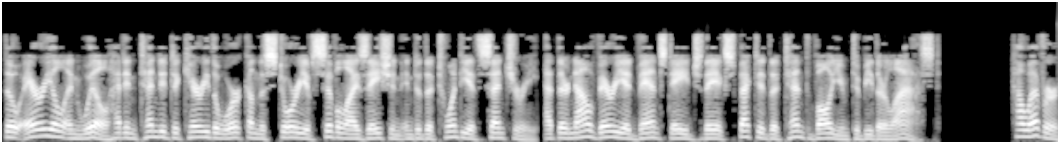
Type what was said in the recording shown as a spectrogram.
Though Ariel and Will had intended to carry the work on the story of civilization into the 20th century, at their now very advanced age they expected the tenth volume to be their last. However,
